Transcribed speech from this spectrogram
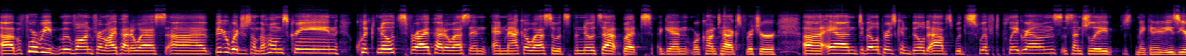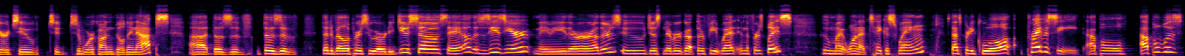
uh, before we move on from iPad OS, uh, bigger widgets on the home screen, quick notes for iPad OS and and Mac OS. So it's the Notes app, but again, more context, richer, uh, and developers can build apps with Swift playgrounds, essentially just making it easier to to to work on building apps. Uh, those of those those of the developers who already do so say, oh, this is easier. Maybe there are others who just never got their feet wet in the first place who might want to take a swing. So that's pretty cool. Privacy. Apple Apple was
